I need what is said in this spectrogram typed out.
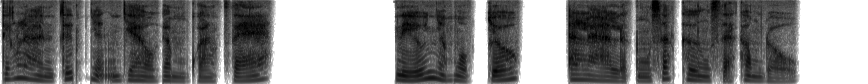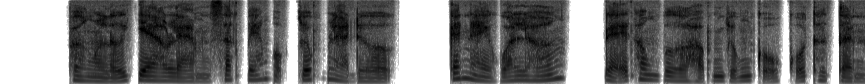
tiếng là lành tiếp nhận dao gầm quan sát. Nếu nhỏ một chút, á là lực sát thương sẽ không đủ. Phần lưỡi dao làm sắc bén một chút là được, cái này quá lớn để không vừa hợp dụng cụ của thư tình.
